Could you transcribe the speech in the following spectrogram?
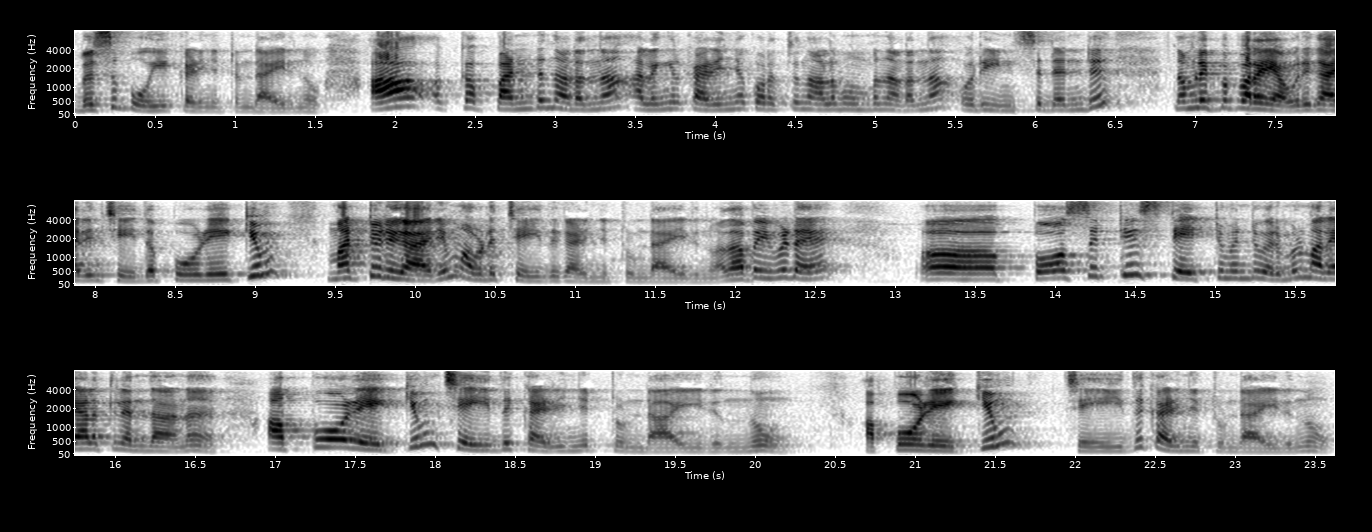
ബസ് പോയി കഴിഞ്ഞിട്ടുണ്ടായിരുന്നു. ആ ഒക്കെ പണ്ട് നടന്ന അല്ലെങ്കിൽ കഴിഞ്ഞ കുറച്ച് നാൾ മുമ്പ് നടന്ന ഒരു ഇൻസിഡന്റ് നമ്മളിപ്പോൾ പറയാം. ഒരു കാര്യം ചെയ്തപ്പോഴേക്കും മറ്റൊരു കാര്യം അവിടെ ചെയ്ത് കഴിഞ്ഞിട്ടുണ്ടായിരുന്നു. അതപ്പോൾ ഇവിടെ പോസിറ്റീവ് സ്റ്റേറ്റ്മെന്റ് വരുമ്പോൾ മലയാളത്തിൽ എന്താണ്? അപ്പോഴേക്കും ചെയ്ത് കഴിഞ്ഞിട്ടുണ്ടായിരുന്നു. അപ്പോഴേക്കും ചെയ്ത് കഴിഞ്ഞിട്ടുണ്ടായിരുന്നു.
